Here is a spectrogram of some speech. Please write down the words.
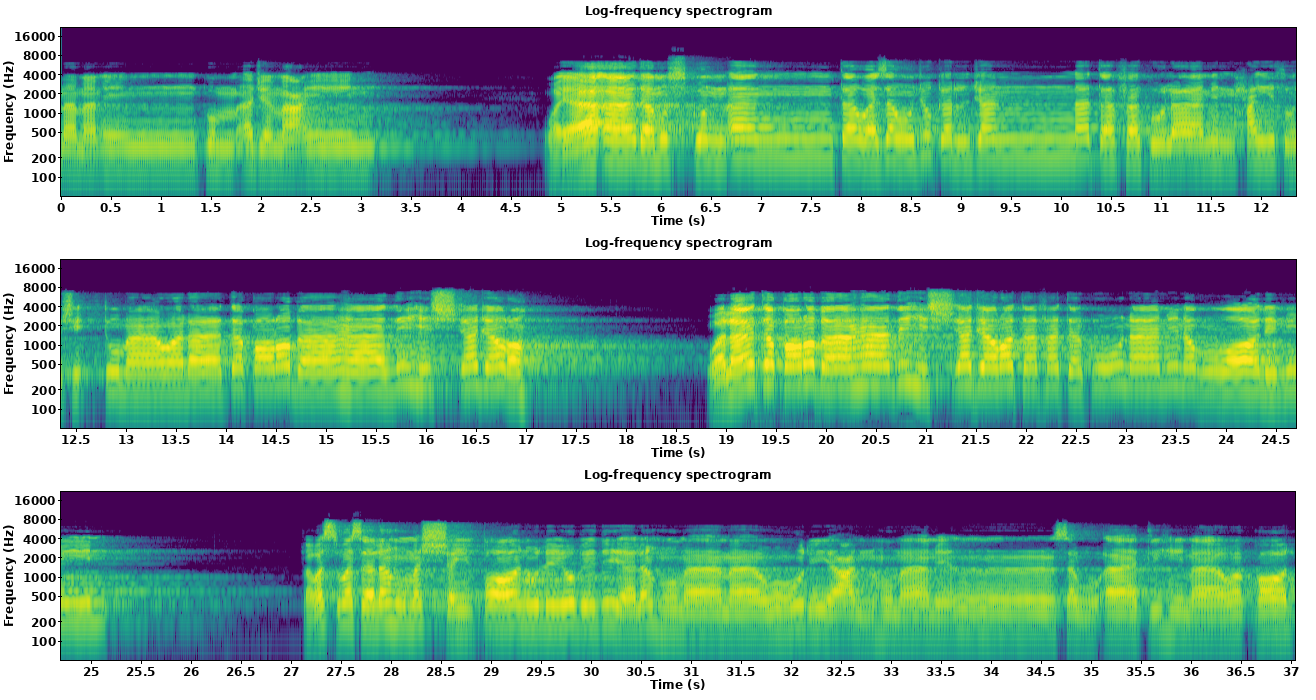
منكم أجمعين. ويا آدم اسكن أنت وزوجك الجنة فكلا من حيث شئتما ولا تقربا هذه الشجرة ولا تقربا هذه الشجرة فتكونا من الظالمين. فوسوس لهما الشيطان ليبدي لهما ما وري عنهما من سوآتهما وقال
